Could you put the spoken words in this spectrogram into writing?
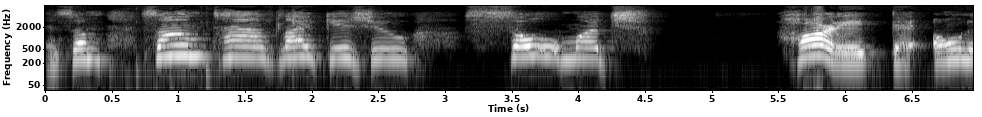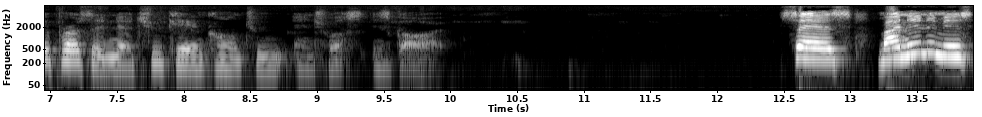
And some sometimes life gives you so much heartache that only person that you can come to and trust is god says, Mine enemies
